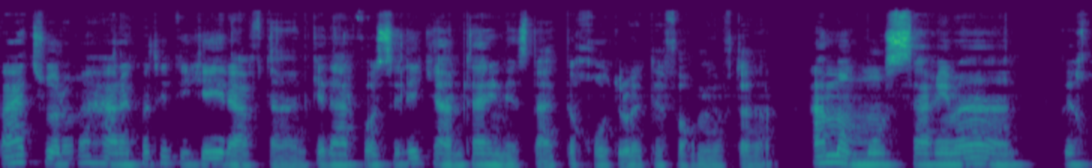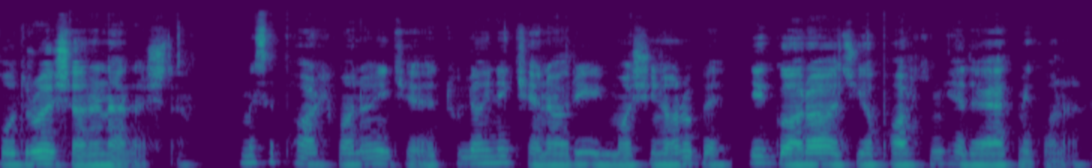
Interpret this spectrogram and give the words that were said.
بعد سراغ حرکات دیگه ای رفتن که در فاصله کمتری نسبت به خودرو اتفاق می افتادن. اما مستقیما به خودرو اشاره نداشتن. مثل پارکبانایی که تو line کناری ماشینا رو به یه گاراژ یا پارکینگ هدایت می‌کنن.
